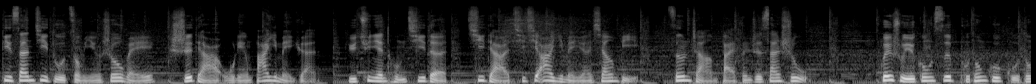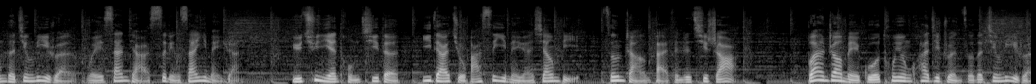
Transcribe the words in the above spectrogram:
第三季度总营收为十点五零八亿美元，与去年同期的七点七七二亿美元相比，增长百分之三十五。归属于公司普通股股东的净利润为三点四零三亿美元，与去年同期的一点九八四亿美元相比，增长百分之七十二。不按照美国通用会计准则的净利润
